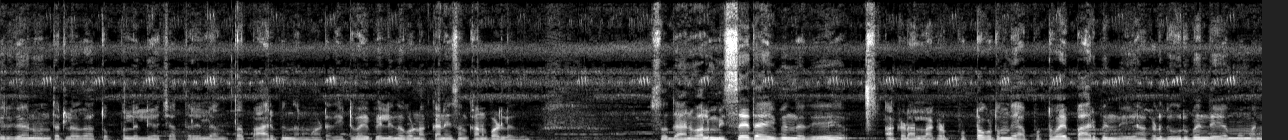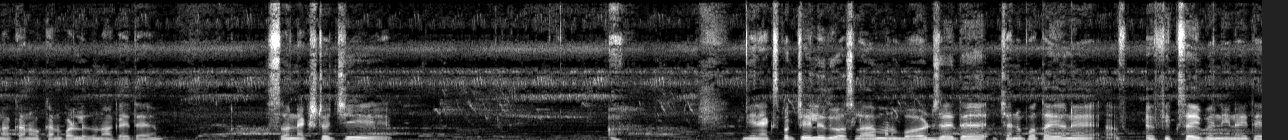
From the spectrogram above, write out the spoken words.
తిరిగాను అంతట్లోగా. ఆ తుప్పలు వెళ్ళి ఆ చెత్తలు వెళ్ళి అంతా పారిపోయింది అనమాట అది ఎటువైపు వెళ్ళిందో కూడా నాకు కనీసం కనపడలేదు. సో దానివల్ల మిస్ అయితే అయిపోయింది అది. అక్కడ అక్కడ పుట్ట ఒకటి ఉంది. ఆ పుట్ట వైపు పారిపోయింది. అక్కడ దూరిపోయింది ఏమో మరి నాకు కన కనపడలేదు నాకైతే. సో నెక్స్ట్ వచ్చి నేను ఎక్స్పెక్ట్ చేయలేదు అసలు. మన బర్డ్స్ అయితే చనిపోతాయి అని ఫిక్స్ అయిపోయాను నేనైతే.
